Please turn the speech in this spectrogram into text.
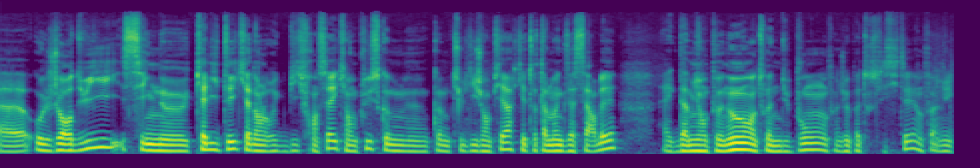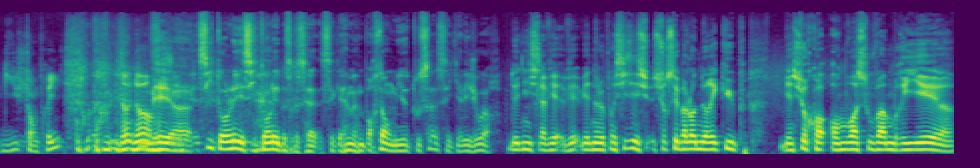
Euh, aujourd'hui, c'est une qualité qu'il y a dans le rugby français, qui en plus, comme, comme tu le dis Jean-Pierre, qui est totalement exacerbée, avec Damien Penaud, Antoine Dupont, enfin je vais pas tous les citer, enfin Guy, je t'en prie. non, non, mais euh... citons-les, citons-les, parce que c'est quand même important au milieu de tout ça, c'est qu'il y a les joueurs. Denis vient de le préciser, sur, ces ballons de récup, bien sûr qu'on voit souvent briller euh,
